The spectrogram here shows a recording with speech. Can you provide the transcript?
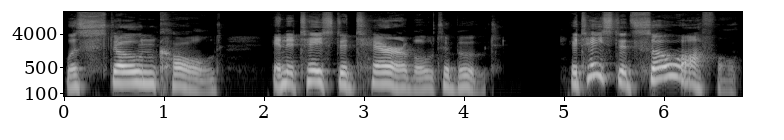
was stone cold, and it tasted terrible to boot. It tasted so awful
